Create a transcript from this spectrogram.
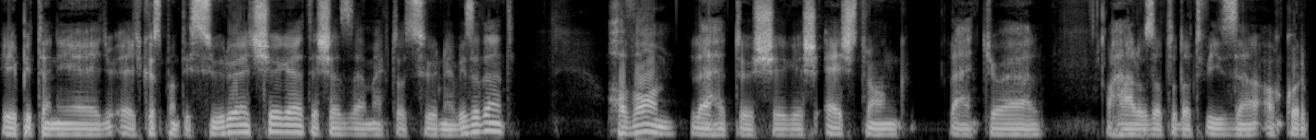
építeni egy, egy központi szűrőegységet, és ezzel meg tudod szűrni a vizedet. Ha van lehetőség, és egy strang látja el a hálózatodat vízzel, akkor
